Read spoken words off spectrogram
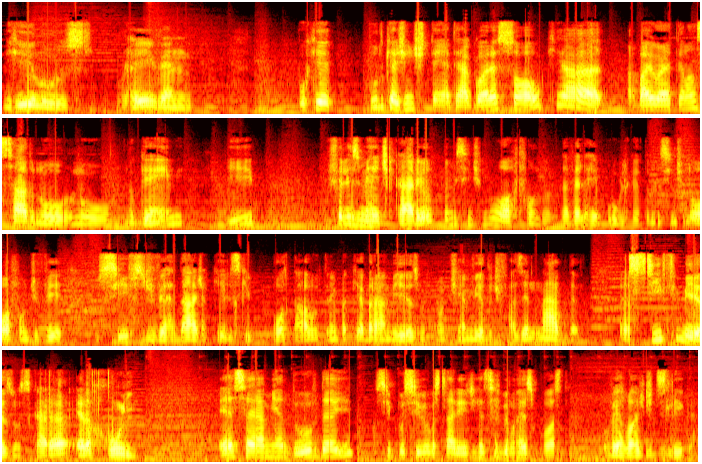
Nihilus, Raven. Porque tudo que a gente tem até agora é só o que a, a BioWare tem lançado no, no, no game. E Infelizmente, cara, eu tô me sentindo órfão da Velha República. Eu tô me sentindo órfão de ver os Siths de verdade, aqueles que botavam o trem pra quebrar mesmo, que não tinha medo de fazer nada. Era Sith mesmo, os cara era ruim. Essa é a minha dúvida e, se possível, eu gostaria de receber uma resposta. Overlord desliga.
